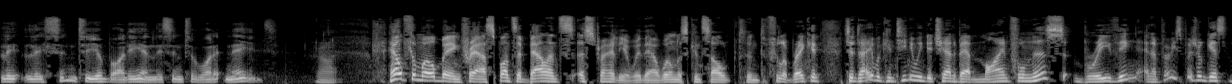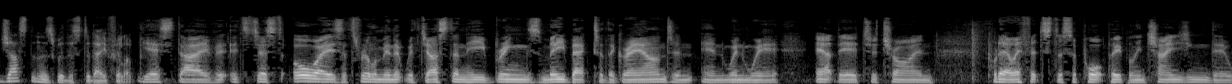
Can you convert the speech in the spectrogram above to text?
Li- listen to your body and listen to what it needs. Right. Health and well-being for our sponsor Balance Australia with our wellness consultant Philip Rankin. Today we're continuing to chat about mindfulness, breathing, and a very special guest, Justin, is with us today, Philip. Yes, Dave. It's just always a thrill a minute with Justin. He brings me back to the ground, and, and when we're out there to try and put our efforts to support people in changing their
